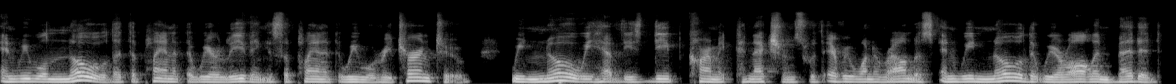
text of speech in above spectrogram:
And we will know that the planet that we are leaving is the planet that we will return to. We know we have these deep karmic connections with everyone around us, and we know that we are all embedded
